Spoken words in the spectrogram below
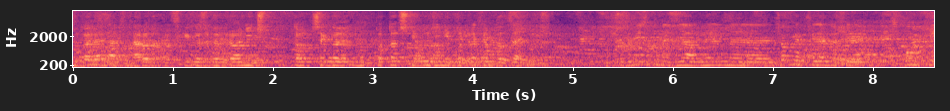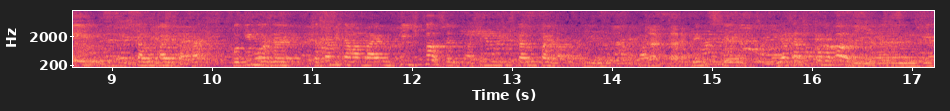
suwerena czy narodu polskiego, żeby bronić to, czego potocznie ludzie nie potrafią docenić. W środowisku medialnym e, ciągle przejawia się spółki Skarbu Państwa, tak? Pomimo, że czasami nam mają 5%, a się mówi Skarbu Państwa. Tak? Tak, tak. Więc e, ja zaproponowałem, e, że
